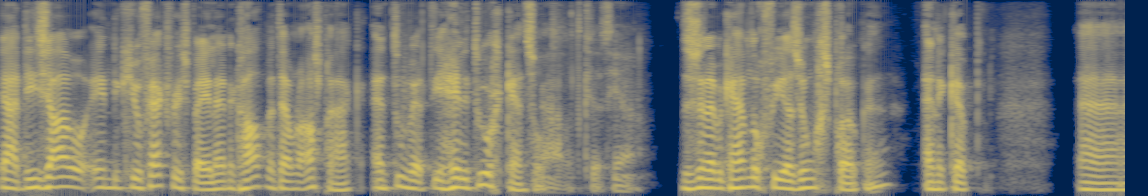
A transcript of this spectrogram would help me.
ja, die zou in de Q Factory spelen en ik had met hem een afspraak. En toen werd die hele tour gecanceld. ja, wat kut, ja. Dus toen heb ik hem nog via Zoom gesproken. En ik heb eh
